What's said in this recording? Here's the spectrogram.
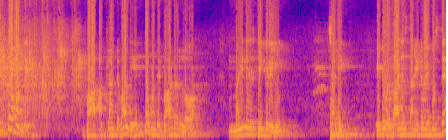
ఎంతమంది బా అట్లాంటి వాళ్ళు ఎంతమంది బార్డర్లో మైనస్ డిగ్రీలు చలి ఇటు రాజస్థాన్ ఇటువైపు వస్తే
